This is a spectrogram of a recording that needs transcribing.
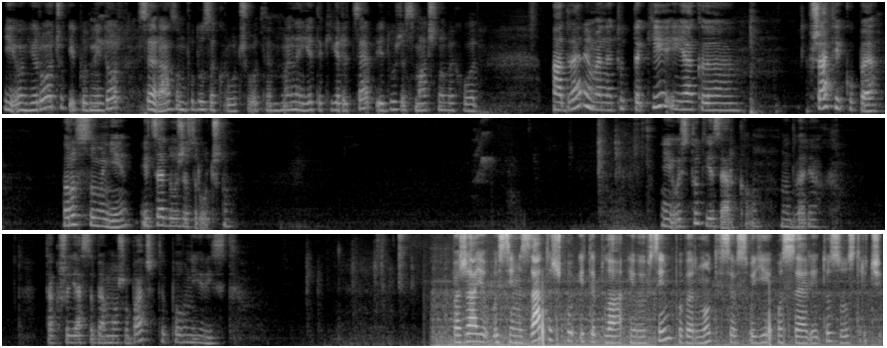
і огірочок, і помідор. Все разом буду закручувати. У мене є такий рецепт і дуже смачно виходить. А двері в мене тут такі, як е, в шафі купе, розсувні, і це дуже зручно. І ось тут є зеркало на дверях. Так що я себе можу бачити повний ріст. Бажаю усім затишку і тепла, і усім повернутися в свої оселі. До зустрічі!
